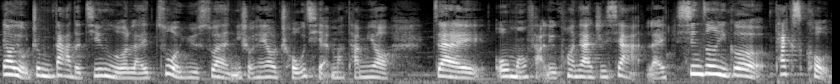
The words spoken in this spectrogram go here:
要有这么大的金额来做预算，你首先要筹钱嘛。他们要在欧盟法律框架之下来新增一个 tax code。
